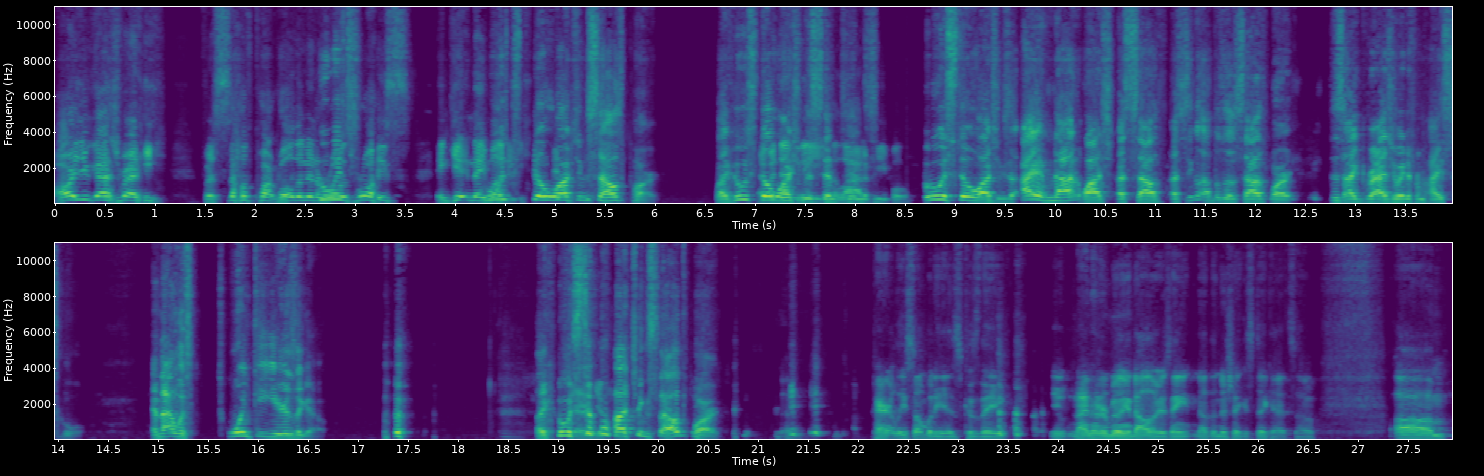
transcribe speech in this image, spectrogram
Are you guys ready for South Park rolling in a Rolls is- Royce and getting their Who money? is still watching South Park? Like who's still watching The Evidently, A lot of Simpsons? people. Who is still watching? I have not watched a South a single episode of South Park since I graduated from high school, and that was twenty years ago. like who is There still you go. watching South Park? apparently somebody is because they nine hundred million dollars ain't nothing to shake a stick at. So, um,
